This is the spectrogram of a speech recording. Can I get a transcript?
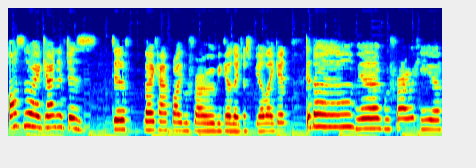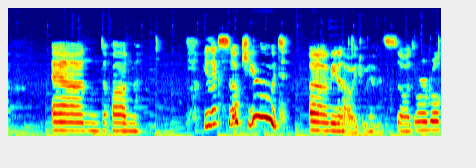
Also, I kind of just did like half body Bufaru because I just feel like it. Ta-da! We have Bufaru here, and um, he looks so cute. I mean, how I drew him is so adorable.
